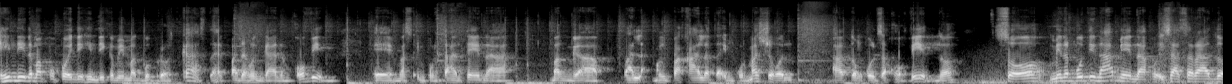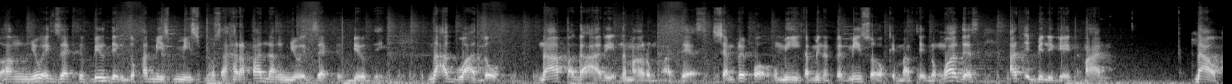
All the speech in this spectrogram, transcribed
eh, hindi naman po pwede hindi kami magbo-broadcast dahil panahon nga ng COVID, eh, mas importante na mag, ah, pala- magpakalat na impormasyon ah, tungkol sa COVID. No? So, minabuti namin na kung isasarado ang new executive building, doon kami mismo sa harapan ng new executive building na agwado na pag-aari ng mga Romualdez. Siyempre po, humingi kami ng permiso kay Martin Romualdez at ibinigay naman. Now,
